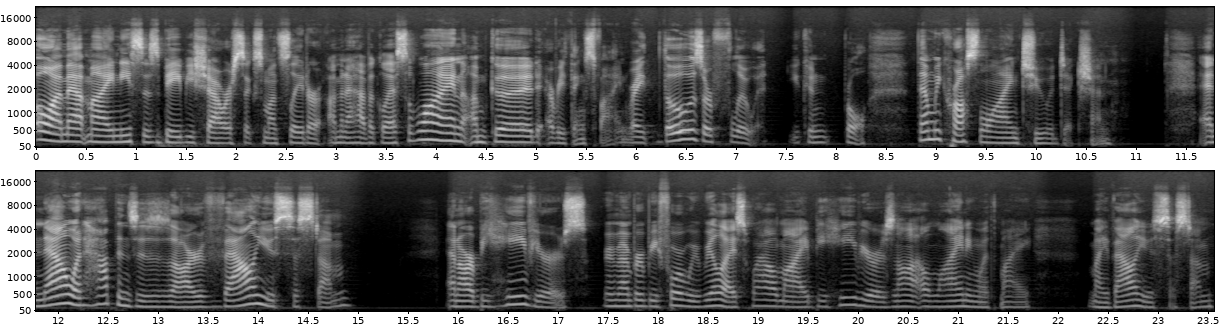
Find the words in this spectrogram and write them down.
Oh, I'm at my niece's baby shower six months later. I'm going to have a glass of wine. I'm good. Everything's fine, right? Those are fluid. You can roll. Then we cross the line to addiction. And now what happens is our value system and our behaviors. Remember before we realized, wow, my behavior is not aligning with my my value system.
